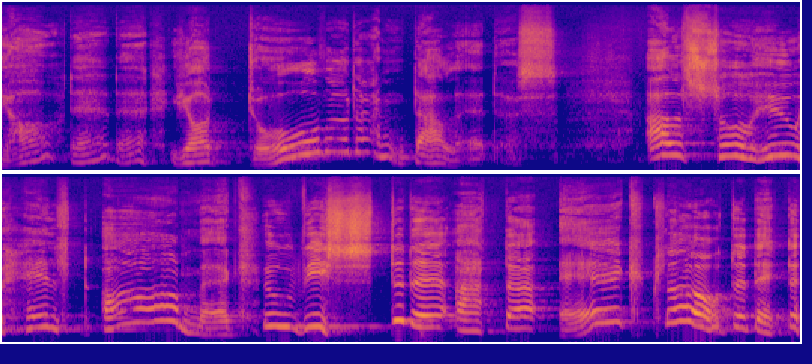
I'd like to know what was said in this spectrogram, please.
Ja, det er det. Ja, da var det annerledes. Altså, hun helt av meg. Hun visste det at jeg klarte dette,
